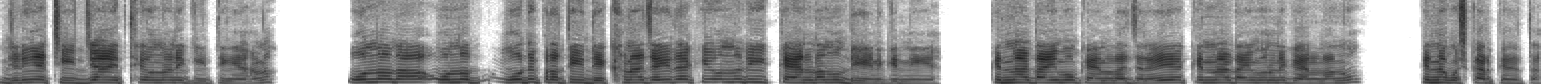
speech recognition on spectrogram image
ਜਿਹੜੀਆਂ ਚੀਜ਼ਾਂ ਇੱਥੇ ਉਹਨਾਂ ਨੇ ਕੀਤੀਆਂ, ਹਨਾ? ਉਹਨਾਂ ਦਾ, ਉਹਨਾਂ, ਉਹਦੇ ਪ੍ਰਤੀ ਦੇਖਣਾ ਚਾਹੀਦਾ ਕਿ ਉਹਨਾਂ ਦੀ ਕੈਨੇਡਾ ਨੂੰ ਦੇਣ ਕਿੰਨੀ ਹੈ ਕਿੰਨਾ ਟਾਈਮ ਉਹ ਕੈਨੇਡਾ ਚ ਰਹੇ ਆ, ਕਿੰਨਾ ਟਾਈਮ ਉਹਨਾਂ ਨੇ ਕੈਨੇਡਾ ਨੂੰ ਕਿੰਨਾ ਕੁਝ ਕਰਕੇ ਦਿੱਤਾ।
